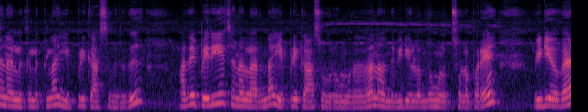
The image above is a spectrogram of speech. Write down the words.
சேனல்களுக்கெல்லாம் எப்படி காசு வருது? அதே பெரிய சேனலாக இருந்தால் எப்படி காசு வருங்கிறத தான் நான் அந்த வீடியோவில் வந்து உங்களுக்கு சொல்ல போகிறேன் வீடியோவை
